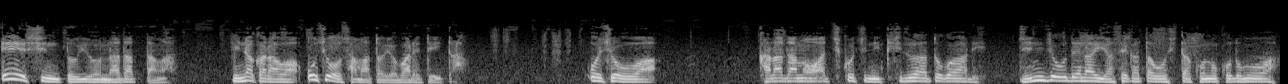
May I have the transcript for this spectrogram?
栄心という名だったが皆からは和尚様と呼ばれていた。和尚は体のあちこちに傷跡があり尋常でない痩せ方をしたこの子供は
